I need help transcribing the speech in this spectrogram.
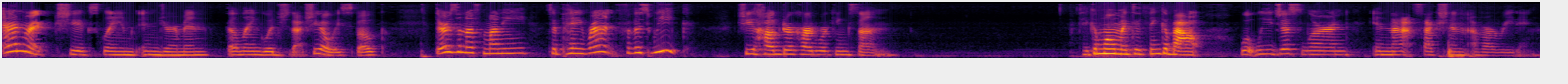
Enric, she exclaimed in German, the language that she always spoke. There's enough money to pay rent for this week. She hugged her hardworking son. Take a moment to think about what we just learned in that section of our reading.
